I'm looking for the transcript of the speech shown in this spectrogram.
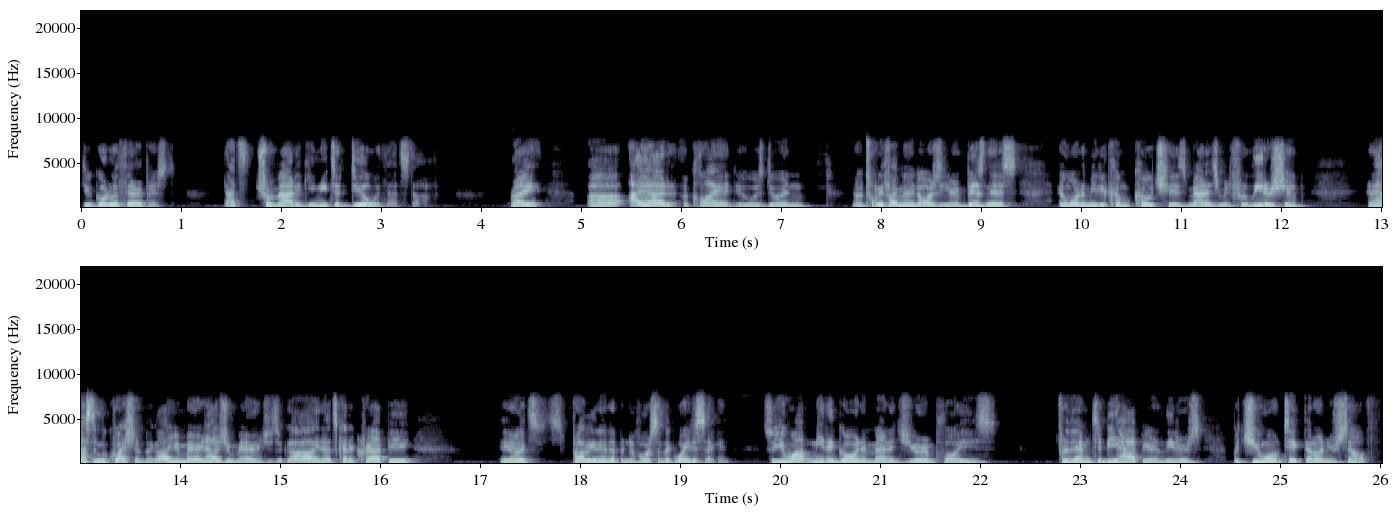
dude, go to a therapist. That's traumatic. You need to deal with that stuff. Right? Uh, I had a client who was doing you know, $25 million a year in business and wanted me to come coach his management for leadership. And I asked him a question. I'm like, oh, you're married. How's your marriage? He's like, oh, you know, it's kind of crappy you know, it's, it's probably going to end up in divorce. I'm like, wait a second. So you want me to go in and manage your employees for them to be happier and leaders, but you won't take that on yourself?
